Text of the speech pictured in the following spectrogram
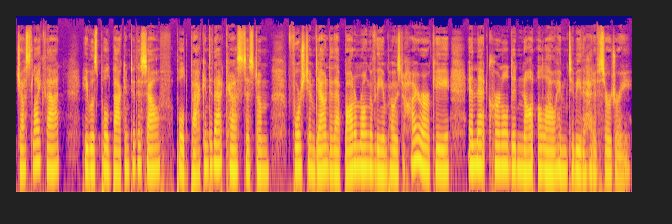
just like that, he was pulled back into the South, pulled back into that caste system, forced him down to that bottom rung of the imposed hierarchy, and that colonel did not allow him to be the head of surgery.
